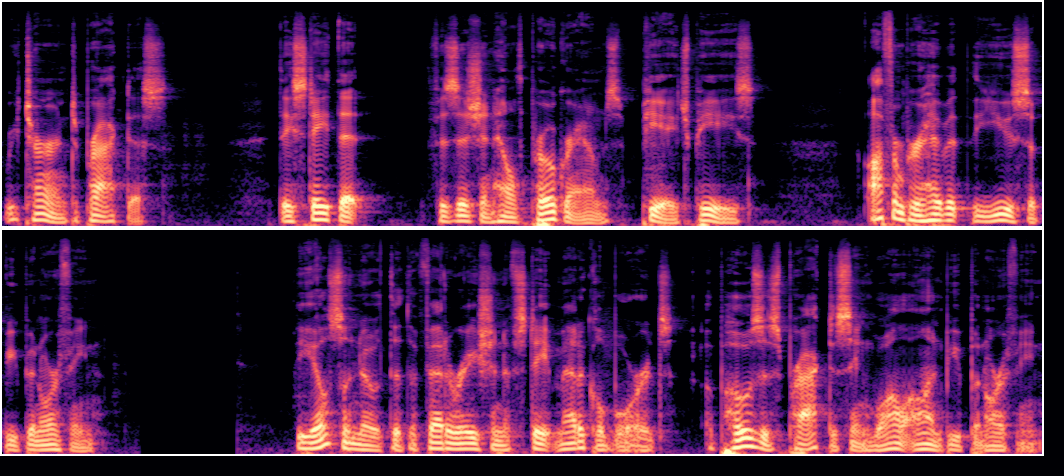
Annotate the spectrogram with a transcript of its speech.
return to practice. They state that physician health programs, PHPs, often prohibit the use of buprenorphine. They also note that the Federation of State Medical Boards opposes practicing while on buprenorphine.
